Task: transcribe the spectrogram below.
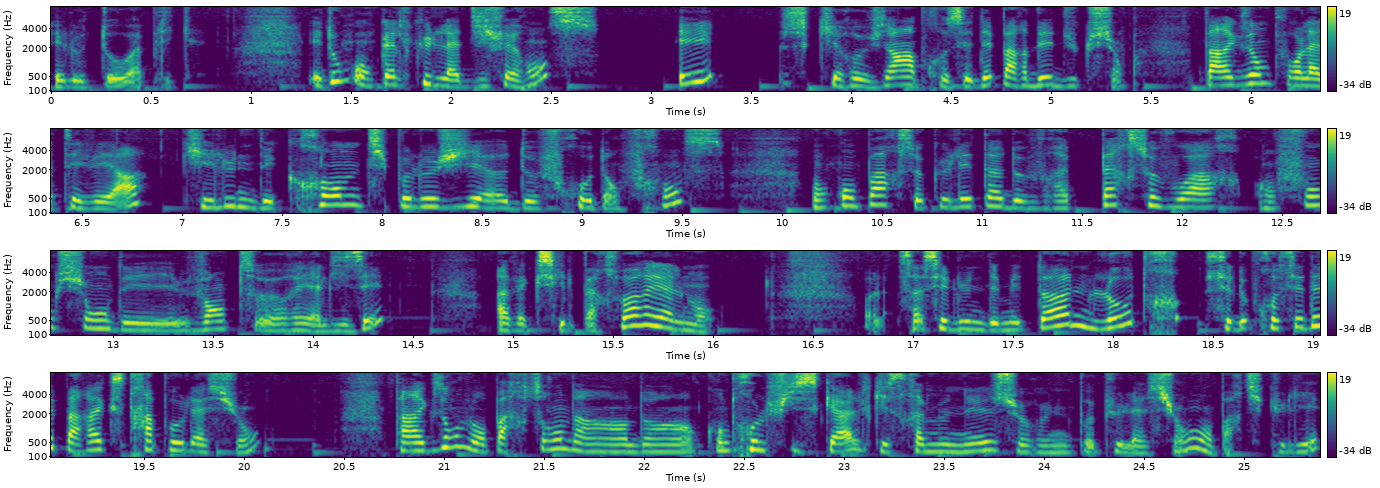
et le taux appliqué. Et donc on calcule la différence et ce qui revient à procéder par déduction. Par exemple, pour la TVA, qui est l'une des grandes typologies euh, de fraude en France, on compare ce que l'État devrait percevoir en fonction des ventes réalisées avec ce qu'il perçoit réellement. Voilà, ça c'est l'une des méthodes. L'autre, c'est de procéder par extrapolation. Par exemple, en partant d'un contrôle fiscal qui serait mené sur une population en particulier,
